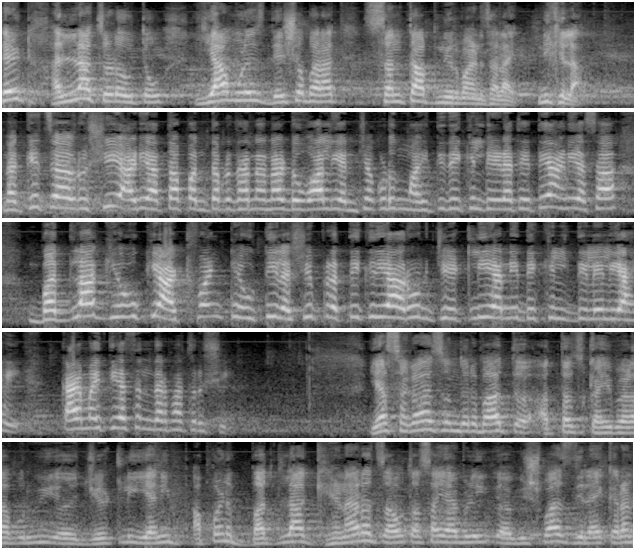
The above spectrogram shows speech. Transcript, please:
थेट हल्ला चढवतो. यामुळेच देशभरात संताप निर्माण झालाय. निखिला. नक्कीच ऋषी आणि आता पंतप्रधानांना डोवाल यांच्याकडून माहिती देखील देण्यात येते आणि असा बदला घेऊ की आठवण ठेवतील अशी प्रतिक्रिया अरुण जेटली यांनी देखील दिलेली आहे. काय माहिती या संदर्भात ऋषी? या सगळ्या संदर्भात आताच काही वेळापूर्वी जेटली यांनी आपण बदला घेणारच आहोत असा यावेळी विश्वास दिलाय. कारण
